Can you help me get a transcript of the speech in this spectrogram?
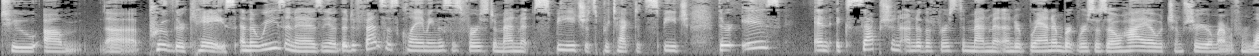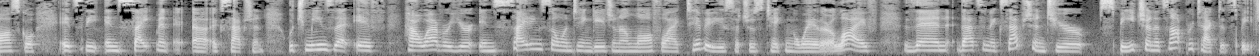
to um, uh, prove their case. And the reason is, you know, the defense is claiming this is First Amendment speech; it's protected speech. There is an exception under the First Amendment under Brandenburg versus Ohio, which I'm sure you remember from law school. It's the incitement uh, exception, which means that if, however, you're inciting someone to engage in unlawful activities, such as taking away their life, then that's an exception to your speech, and it's not protected speech.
